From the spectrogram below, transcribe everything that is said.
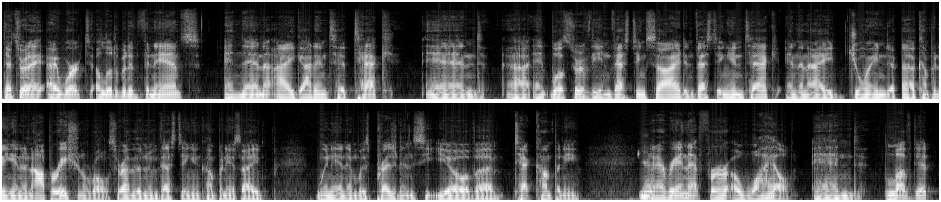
That's right. I, I worked a little bit in finance, and then I got into tech and uh, and well, sort of the investing side, investing in tech, and then I joined a company in an operational role. So rather than investing in companies, I went in and was president and CEO of a tech company, and I ran that for a while and loved it.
